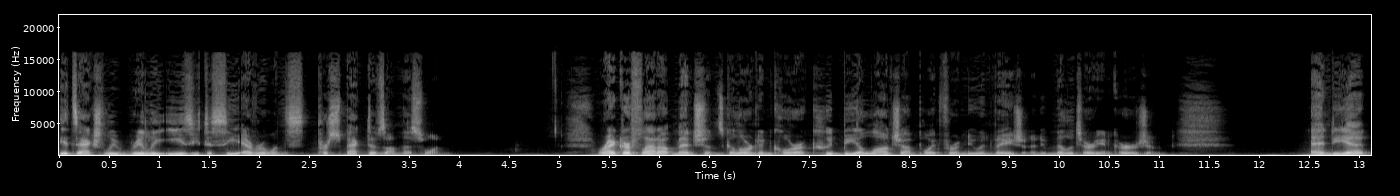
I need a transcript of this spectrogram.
it's actually really easy to see everyone's perspectives on this one. Riker flat out mentions Galorndon Core could be a launch on point for a new invasion, a new military incursion. And yet,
